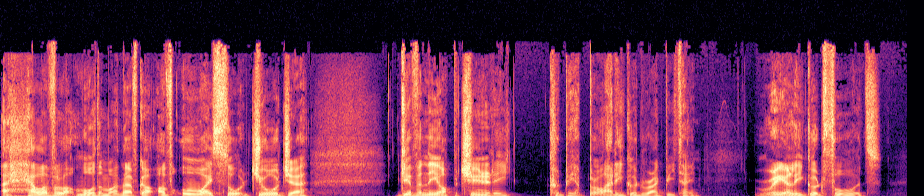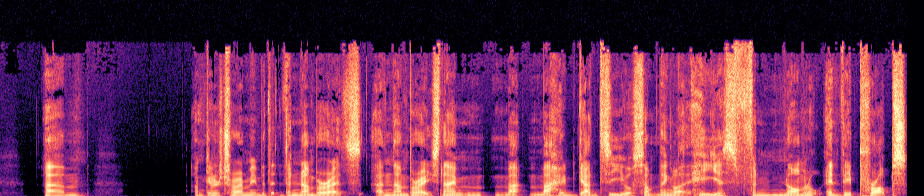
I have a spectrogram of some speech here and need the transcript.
a hell of a lot more than what they've got. I've always thought Georgia, given the opportunity, could be a bloody good rugby team. Really good forwards. Um, I'm going to try and remember the, the number eight's a number eight's name, Mahagudzi or something like. He is phenomenal, and their props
